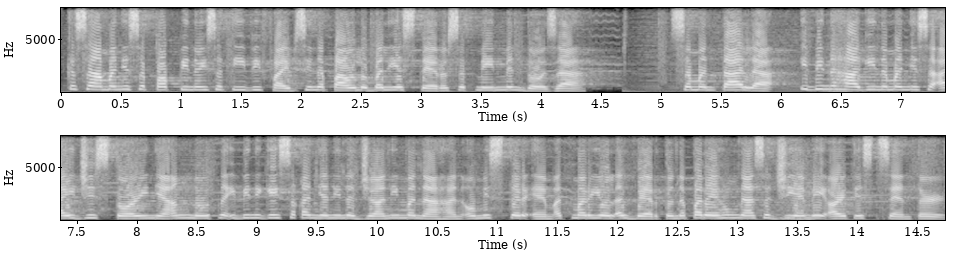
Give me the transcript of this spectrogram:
Kasama niya sa Pop Pinoy sa TV5 sina Paulo Ballesteros at Maine Mendoza. Samantala, ibinahagi naman niya sa IG story niya ang note na ibinigay sa kanya ni na Johnny Manahan o Mr. M at Mariol Alberto na parehong nasa GMA Artist Center.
